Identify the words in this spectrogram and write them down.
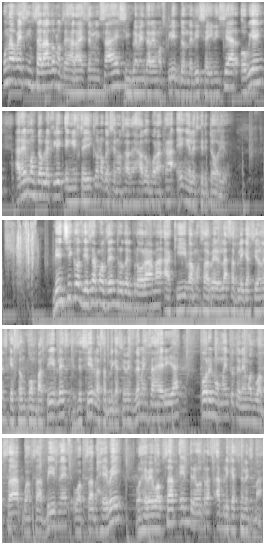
Una vez instalado nos dejará este mensaje, simplemente haremos clic donde dice iniciar o bien haremos doble clic en este icono que se nos ha dejado por acá en el escritorio. Bien chicos, ya estamos dentro del programa, aquí vamos a ver las aplicaciones que son compatibles, es decir, las aplicaciones de mensajería. Por el momento tenemos WhatsApp, WhatsApp Business, WhatsApp GB o GB WhatsApp, entre otras aplicaciones más.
